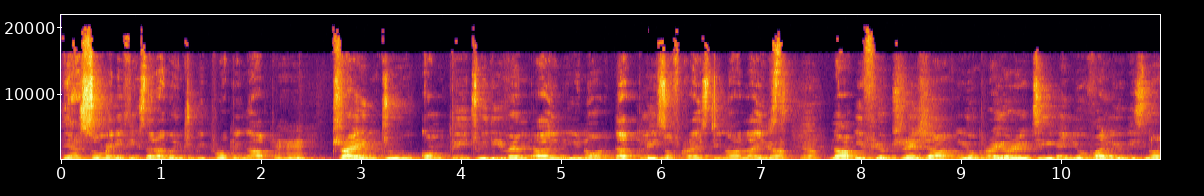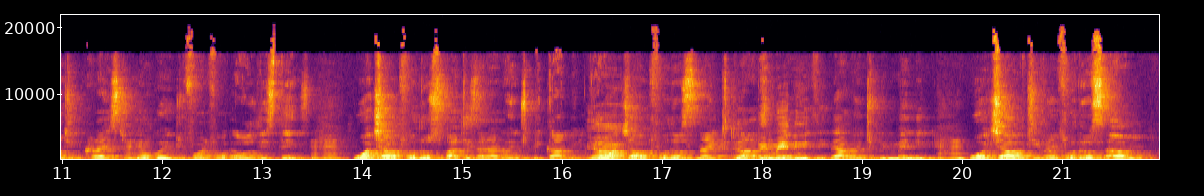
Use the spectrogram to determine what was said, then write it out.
there are so many things that are going to be propping up, Mm-hmm. trying to compete with even uh, you know that place of Christ in our lives. Yeah, yeah. Now, if your treasure, your priority, and your value is not in Christ, Mm-hmm. you're going to fall for all these things. Watch out for those parties that are going to be coming. Yeah. Watch out for those nightclubs. There'll be many. everything. There are going to be many. Watch out even for those um,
